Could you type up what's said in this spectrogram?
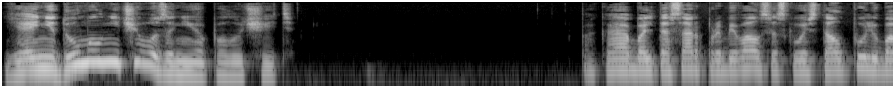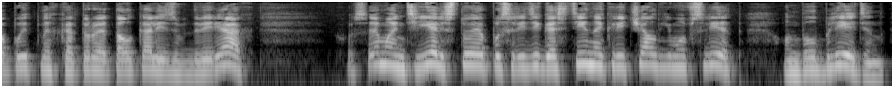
Я и не думал ничего за нее получить». Пока Бальтасар пробивался сквозь толпу любопытных, которые толкались в дверях, — Хосе Монтьель, стоя посреди гостиной, кричал ему вслед. Он был бледен,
